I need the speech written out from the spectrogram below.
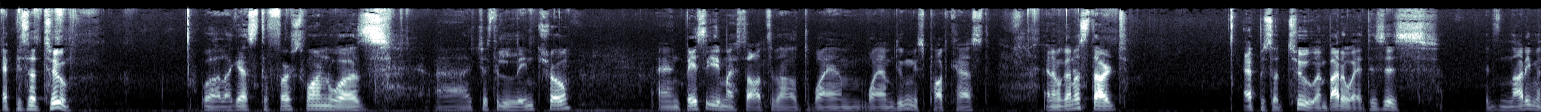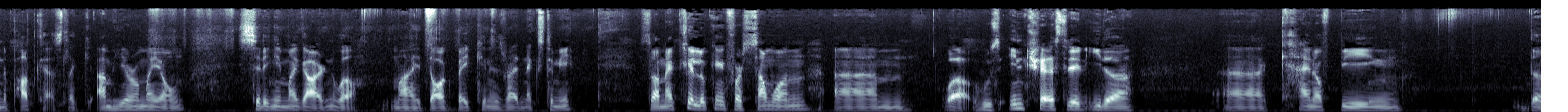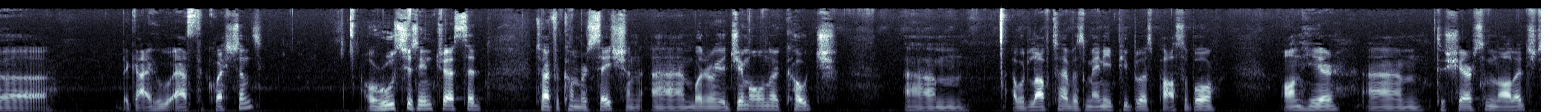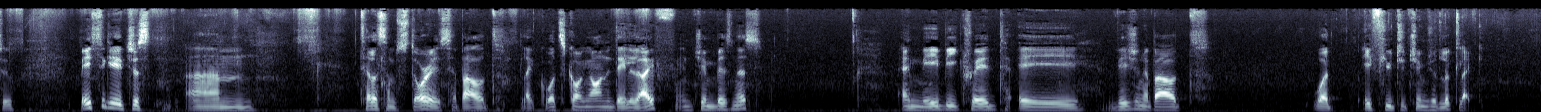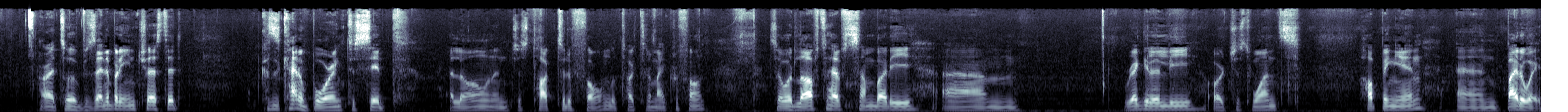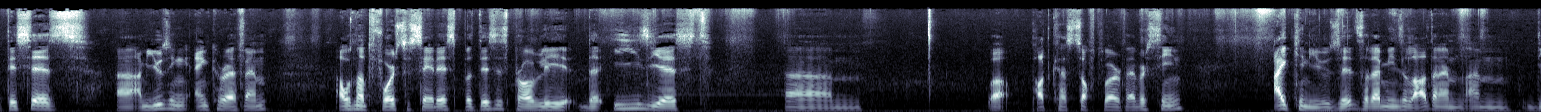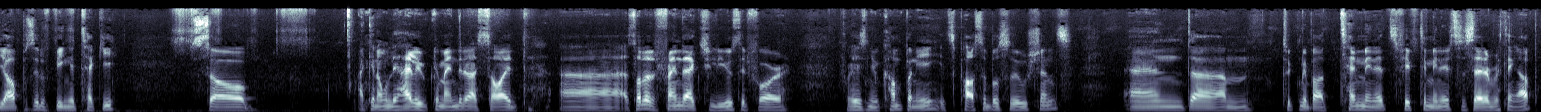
episode two. Well, I guess the first one was uh, just a little intro, and basically my thoughts about why I'm why I'm doing this podcast, and I'm gonna start episode two. And by the way, this is it's not even a podcast. Like I'm here on my own, sitting in my garden. Well, my dog Bacon is right next to me, so I'm actually looking for someone, um, well, who's interested in either uh, kind of being the the guy who asked the questions, or who's just interested to have a conversation. Um, whether you're a gym owner, coach, um, I would love to have as many people as possible on here um, to share some knowledge, to basically just um, tell us some stories about like what's going on in daily life in gym business, and maybe create a vision about what a future gym should look like. All right, so if there's anybody interested, because it's kind of boring to sit alone and just talk to the phone or talk to the microphone. So I would love to have somebody um, regularly or just once hopping in. And by the way, this is uh, I'm using Anchor FM. I was not forced to say this, but this is probably the easiest, um, well, podcast software I've ever seen I can use it, so that means a lot. And I'm I'm the opposite of being a techie, so I can only highly recommend it. I saw it. Uh, I saw that a friend actually used it for for his new company. It's Possible Solutions, and um, took me about 10 minutes, 15 minutes to set everything up.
